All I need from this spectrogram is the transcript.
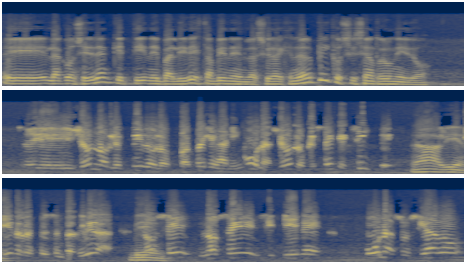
eh, ¿la consideran que tiene validez también en la ciudad de General Pico si se han reunido? Eh, yo no le pido los papeles a ninguna, yo lo que sé que existe. Ah, bien. Tiene representatividad. No sé, no sé si tiene un asociado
